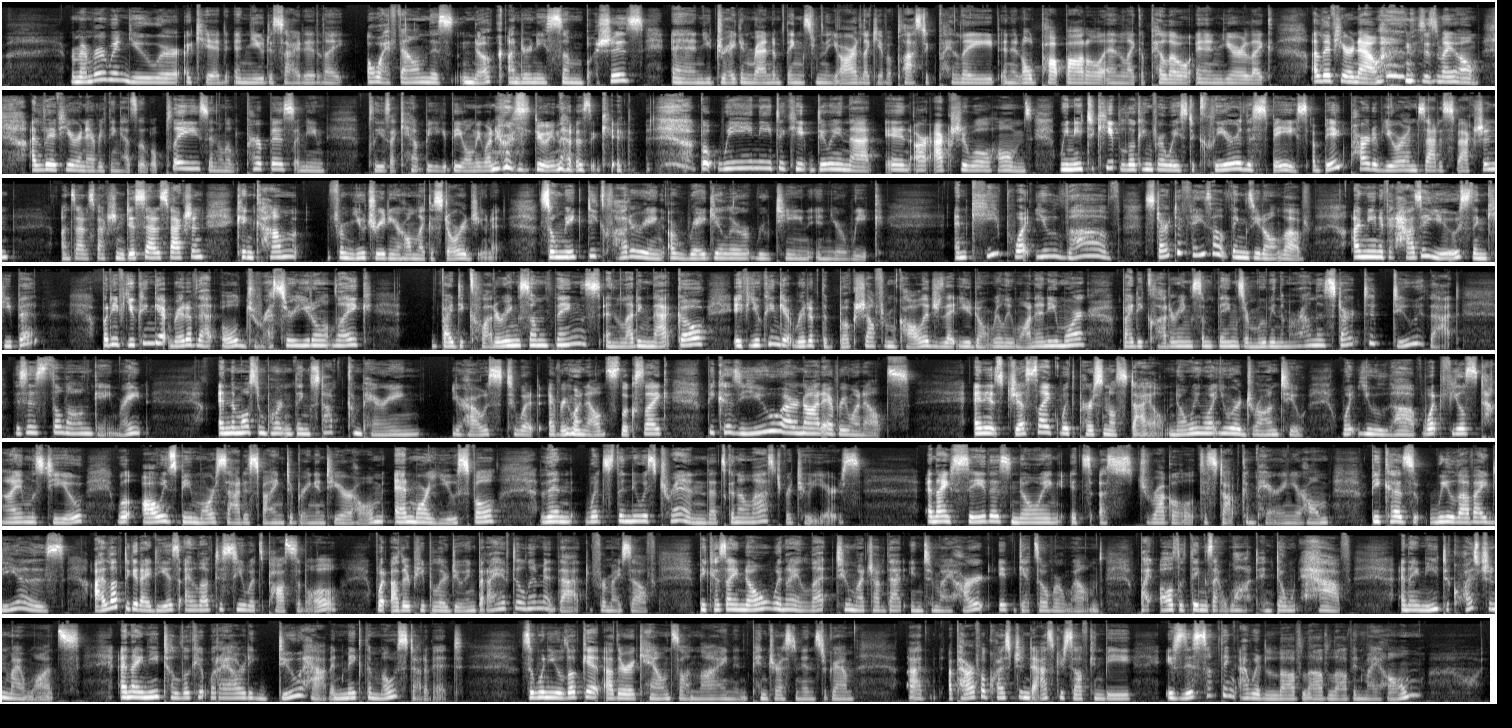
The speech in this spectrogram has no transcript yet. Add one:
Remember when you were a kid and you decided, like, oh, I found this nook underneath some bushes, and you drag in random things from the yard, like you have a plastic plate and an old pop bottle and like a pillow, and you're like, I live here now. this is my home. I live here, and everything has a little place and a little purpose. I mean, please, I can't be the only one who was doing that as a kid. But we need to keep doing that in our actual homes. We need to keep looking for ways to clear the space. A big part of your unsatisfaction unsatisfaction, dissatisfaction can come from you treating your home like a storage unit. So make decluttering a regular routine in your week. And keep what you love. Start to phase out things you don't love. I mean, if it has a use, then keep it. But if you can get rid of that old dresser you don't like, by decluttering some things and letting that go, if you can get rid of the bookshelf from college that you don't really want anymore by decluttering some things or moving them around, then start to do that. This is the long game, right? And the most important thing stop comparing your house to what everyone else looks like because you are not everyone else. And it's just like with personal style, knowing what you are drawn to, what you love, what feels timeless to you will always be more satisfying to bring into your home and more useful than what's the newest trend that's going to last for two years. And I say this knowing it's a struggle to stop comparing your home because we love ideas. I love to get ideas. I love to see what's possible what other people are doing, but I have to limit that for myself because I know when I let too much of that into my heart, it gets overwhelmed by all the things I want and don't have. And I need to question my wants and I need to look at what I already do have and make the most out of it. So when you look at other accounts online and Pinterest and Instagram, a, a powerful question to ask yourself can be Is this something I would love, love, love in my home?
